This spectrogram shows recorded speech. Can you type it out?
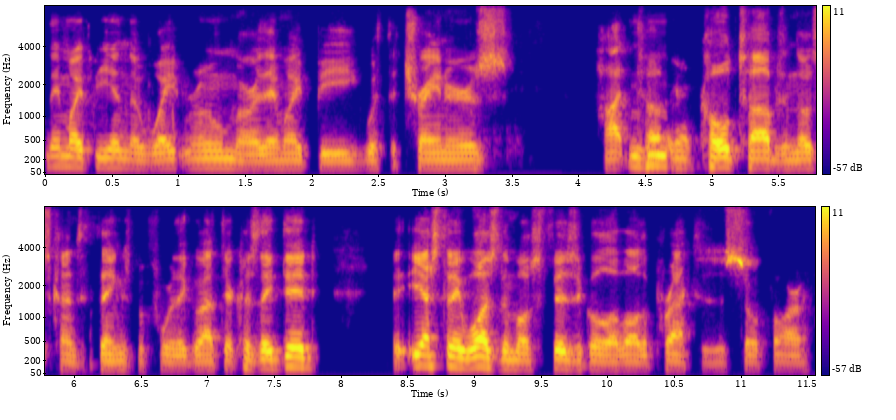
they might be in the weight room or they might be with the trainers hot tub, mm-hmm. cold tubs, and those kinds of things before they go out there because they did. Yesterday was the most physical of all the practices so far.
